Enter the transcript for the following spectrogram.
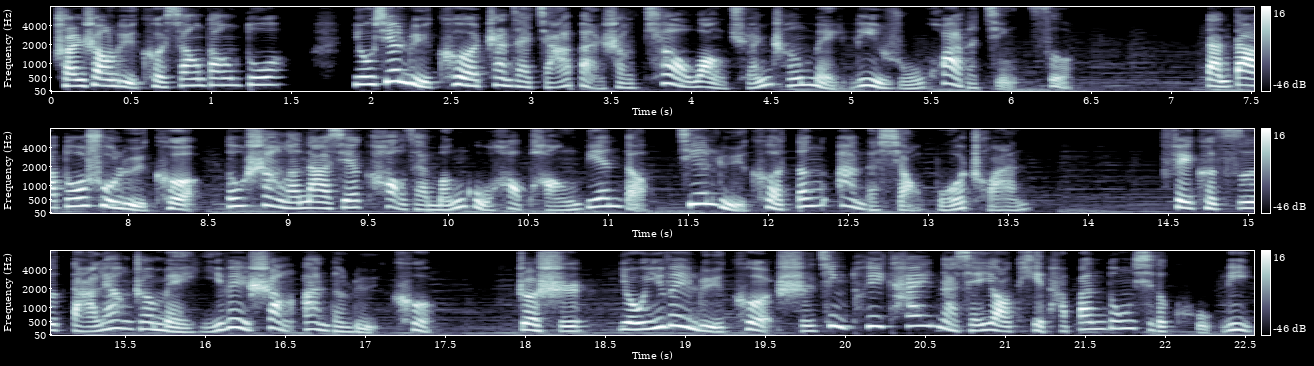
船上旅客相当多，有些旅客站在甲板上眺望全城美丽如画的景色，但大多数旅客都上了那些靠在蒙古号旁边的接旅客登岸的小驳船。费克斯打量着每一位上岸的旅客。这时，有一位旅客使劲推开那些要替他搬东西的苦力，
